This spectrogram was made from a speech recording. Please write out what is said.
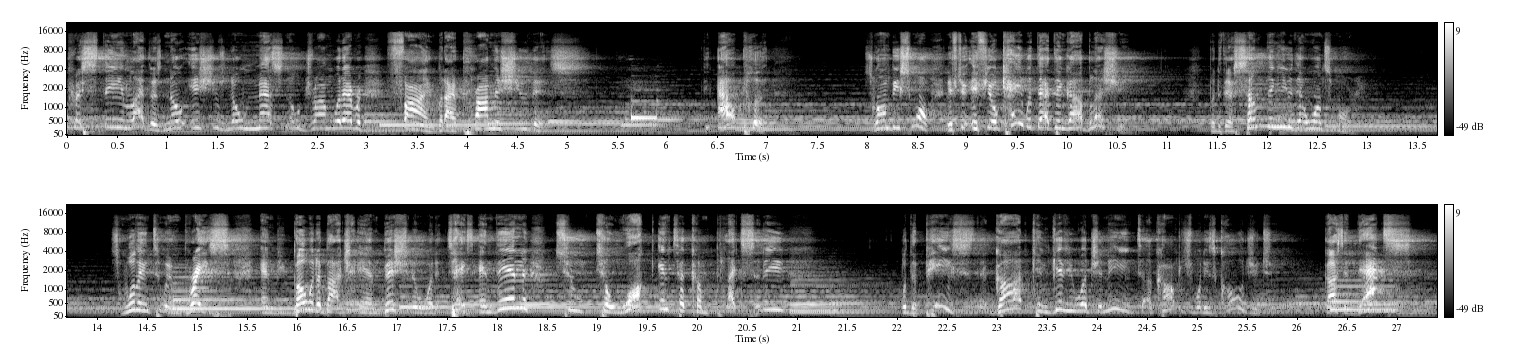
pristine life, there's no issues, no mess, no drama, whatever, fine. But I promise you this the output is going to be small. If you're, if you're okay with that, then God bless you. But if there's something in you that wants more, willing to embrace and be bold about your ambition and what it takes, and then to, to walk into complexity with the peace that God can give you what you need to accomplish what He's called you to. God said, that's,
